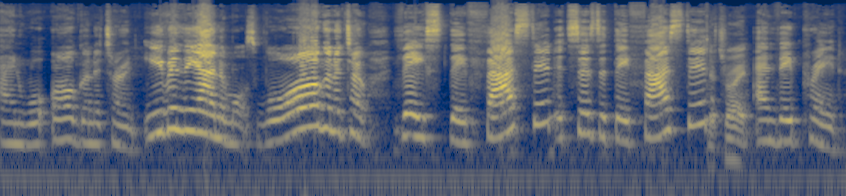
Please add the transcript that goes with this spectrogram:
and we're all gonna turn. Even the animals, we're all gonna turn. They they fasted. It says that they fasted. That's right. And they prayed.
